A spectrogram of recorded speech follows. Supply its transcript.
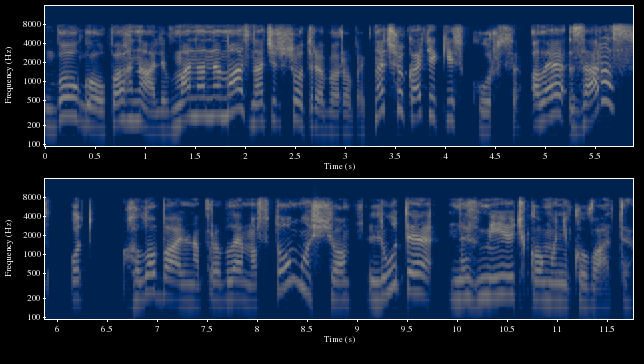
go-go, погнали. В мене нема, значить, що треба робити? Значить, шукати якісь курси. Але зараз, от глобальна проблема в тому, що люди не вміють комунікувати.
